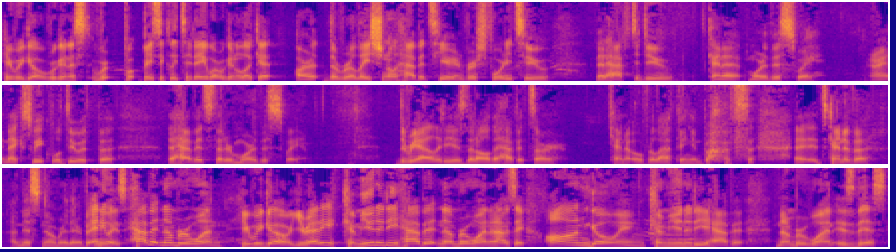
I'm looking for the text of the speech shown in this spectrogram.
here we go. We're going to basically today what we're going to look at are the relational habits here in verse 42 that have to do kind of more this way. All right. Next week we'll do with the the habits that are more this way. The reality is that all the habits are kind of overlapping in both. it's kind of a, a, misnomer there. But, anyways, habit number one. Here we go. You ready? Community habit number one. And I would say ongoing community habit number one is this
